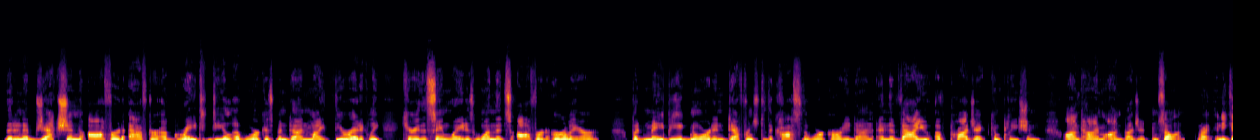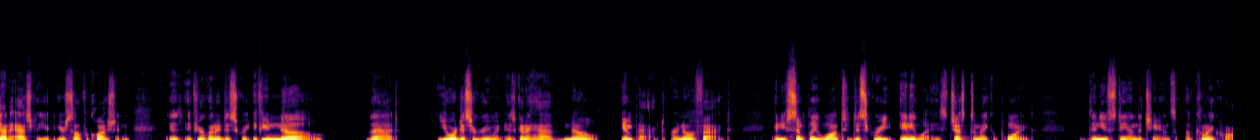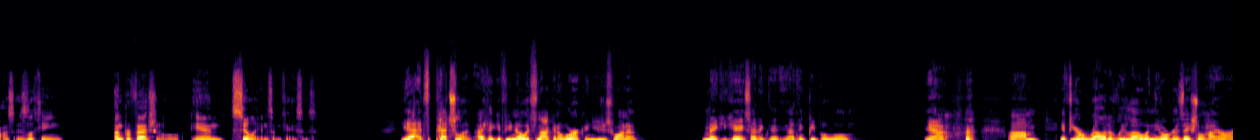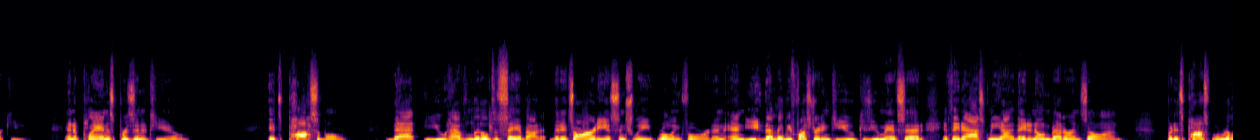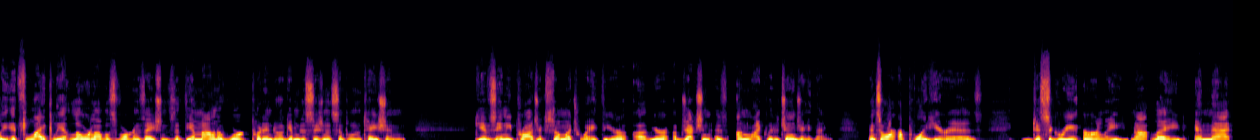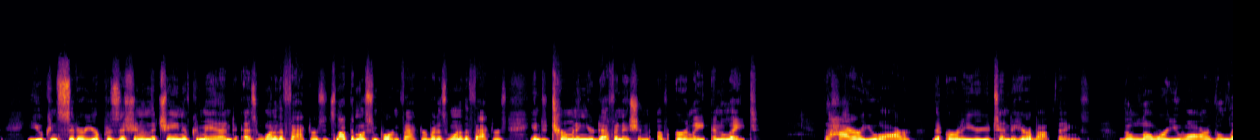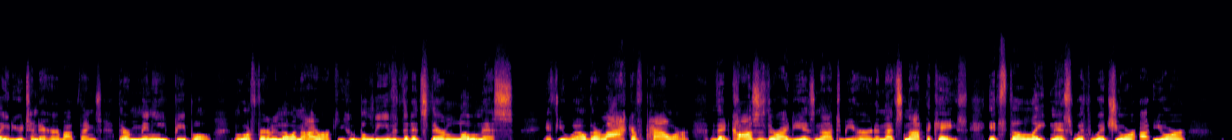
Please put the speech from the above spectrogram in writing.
that an objection offered after a great deal of work has been done might theoretically carry the same weight as one that's offered earlier but may be ignored in deference to the cost of the work already done and the value of project completion on time, on budget, and so on. Right. And you got to ask yourself a question is if you're going to disagree, if you know that your disagreement is going to have no impact or no effect, and you simply want to disagree anyways, just to make a point, then you stand the chance of coming across as looking unprofessional and silly in some cases. Yeah, it's petulant. I think if you know it's not going to work and you just want to make a case, I think that I think people will. Yeah, um, if you're relatively low in the organizational hierarchy and a plan is presented to you, it's possible that you have little to say about it, that it's already essentially rolling forward. And, and you, that may be frustrating to you because you may have said, if they'd asked me, I, they'd have known better and so on. But it's possible, really, it's likely at lower levels of organizations that the amount of work put into a given decision and implementation gives any project so much weight that your, uh, your objection is unlikely to change anything. And so our, our point here is disagree early, not late, and that you consider your position in the chain of command as one of the factors. It's not the most important factor, but as one of the factors in determining your definition of early and late. The higher you are, the earlier you tend to hear about things. The lower you are, the later you tend to hear about things. There are many people who are fairly low in the hierarchy who believe that it's their lowness if you will, their lack of power that causes their ideas not to be heard. And that's not the case. It's the lateness with which your, uh, your,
